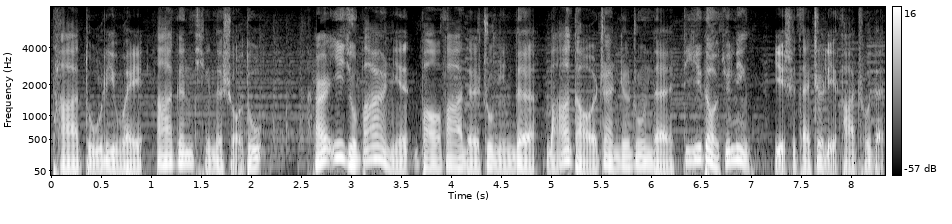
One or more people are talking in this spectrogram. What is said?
他独立为阿根廷的首都。而一九八二年爆发的著名的马岛战争中的第一道军令，也是在这里发出的。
